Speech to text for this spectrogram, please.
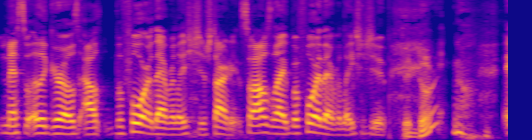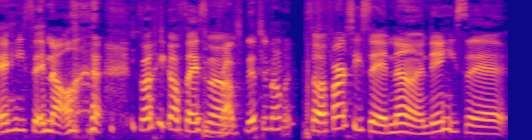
messed with other girls out before that relationship started. So I was like, before that relationship. The door? No. And he said, no. so he gonna say Drop something. snitching on it? So at first he said none. Then he said,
